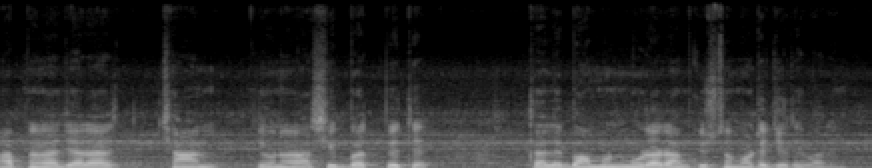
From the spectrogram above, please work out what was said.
আপনারা যারা চান যে ওনার আশীর্বাদ পেতে, তাহলে বামনমুড়া রামকৃষ্ণ মঠে যেতে পারেন।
